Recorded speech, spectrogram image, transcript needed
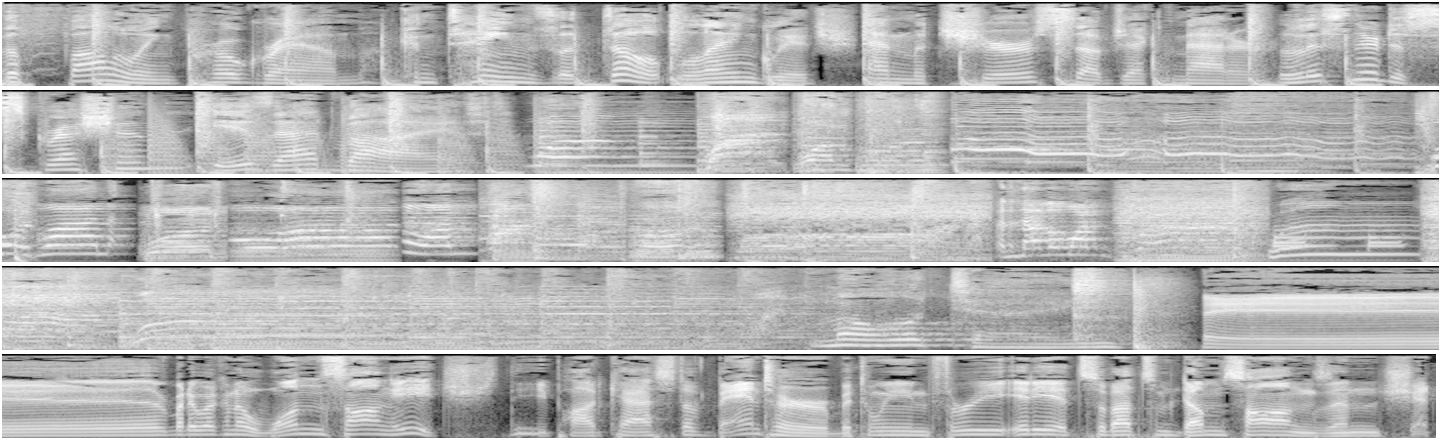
The following program contains adult language and mature subject matter. Listener discretion is advised. One, one, one, one, one, one, one, one, one, another one, one, more time. Hey, everybody, welcome to One Song Each, the podcast of banter between three idiots about some dumb songs and shit.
